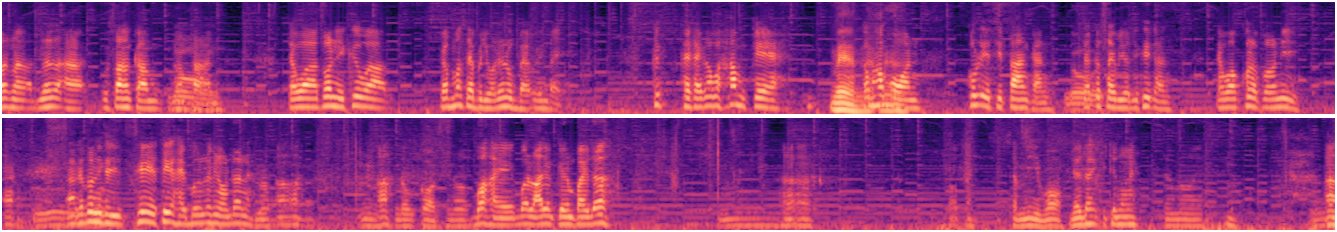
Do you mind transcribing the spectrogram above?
ลักษณะลักษณะอุตสาหกรรมน้ำตาล แต่ว่าตัวนี้คือว่าก็มาใส่ประโยชน์ในรูปแบบอื่นได้คือใครๆก็ว่าห้ามแก่ แม่นกับห้ามอ่อนคนละเอียดสิต่างกันโดยแต่ก็ใส่ประโยชน์นี่คือกัน แต่ว่าคนละกรณีอะอืมอะก็ตัวนี้ก็สิเท่เท่ให้เบิ่งแล้วพี่น้องเด้อนะเนาะอะอะอืมอะลงก่อนพี่น้องบ่ให้บ่หลายจนเกินไปเด้ออืมอะอะต่อไปสำนีบ่เดี๋ยวได้อีกจักหน่อยจังน้อยอะ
